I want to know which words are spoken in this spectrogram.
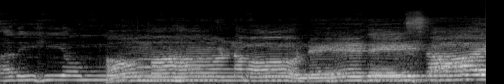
हरिः ॐ ॐ महानमो नेदिष्टाय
